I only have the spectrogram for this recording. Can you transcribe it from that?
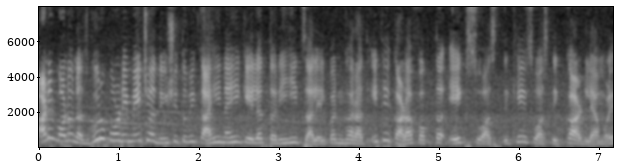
आणि म्हणूनच गुरुपौर्णिमेच्या दिवशी तुम्ही काही नाही केलं तरीही चालेल. पण घरात इथे काढा फक्त एक स्वास्तिक. हे स्वास्तिक काढल्यामुळे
